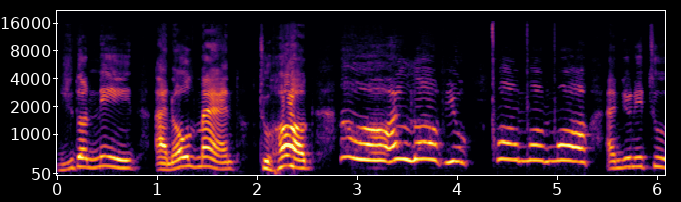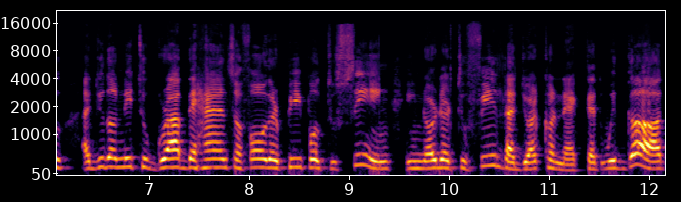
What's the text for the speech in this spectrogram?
You don't need an old man to hug, oh, I love you, mwah, mwah. and you need to, and you don't need to grab the hands of other people to sing in order to feel that you are connected with God,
